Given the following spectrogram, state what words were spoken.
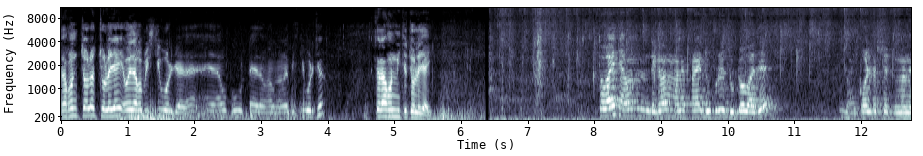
তখন চলো, চলে যাই। ওই দেখো, বৃষ্টি পড়ছে। এই দেখো পুকুরটা দেখো, হালকা বৃষ্টি পড়ছে। চলো এখন নিচে চলে যাই। তো ভাই, এখন দেখলাম মানে প্রায় দুপুরে দুটো বাজে। ভাই, কলটা মানে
